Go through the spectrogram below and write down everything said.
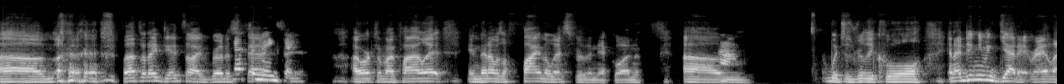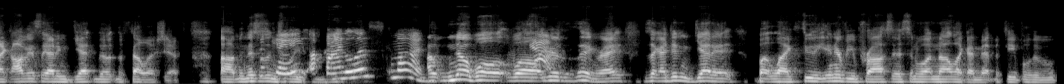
Um but that's what I did. So I wrote a That's amazing. I worked on my pilot, and then I was a finalist for the Nick one, um, which is really cool. And I didn't even get it right. Like obviously, I didn't get the the fellowship. Um, and this was Okay, a finalist. Come on. Oh, no, well, well, Yeah. here's the thing, right? It's like I didn't get it, but like through the interview process and whatnot, like I met the people who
